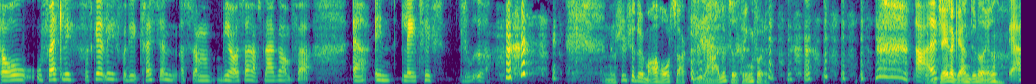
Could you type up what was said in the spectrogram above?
dog ufattelig forskellige, fordi Christian, som vi også har haft snakket om før, er en latex luder. nu synes jeg, det er meget hårdt sagt, fordi jeg har aldrig taget penge for det. Nej. Jeg betaler gerne, det er noget andet. Ja.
